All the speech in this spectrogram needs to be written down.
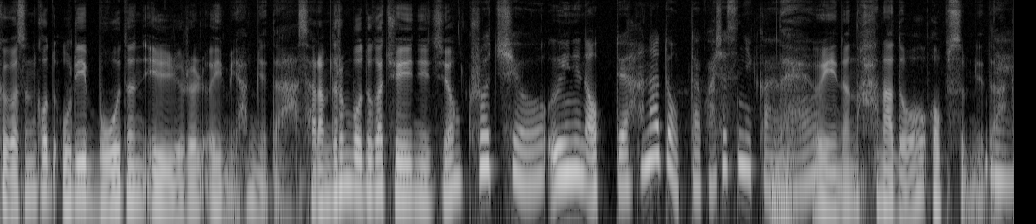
그것은 곧 우리 모든 인류를 의미합니다. 사람들은 모두가 죄인이죠. 그렇지요. 의인은 없되 하나도 없다고 하셨으니까요. 네, 의인은 하나도 없습니다. 네.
